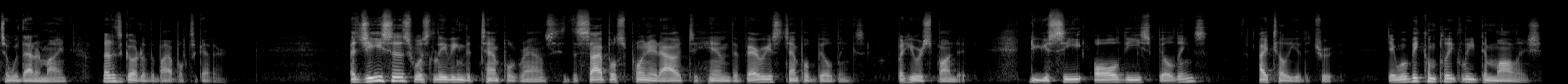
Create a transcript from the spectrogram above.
So, with that in mind, let us go to the Bible together. As Jesus was leaving the temple grounds, his disciples pointed out to him the various temple buildings. But he responded, Do you see all these buildings? I tell you the truth. They will be completely demolished.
